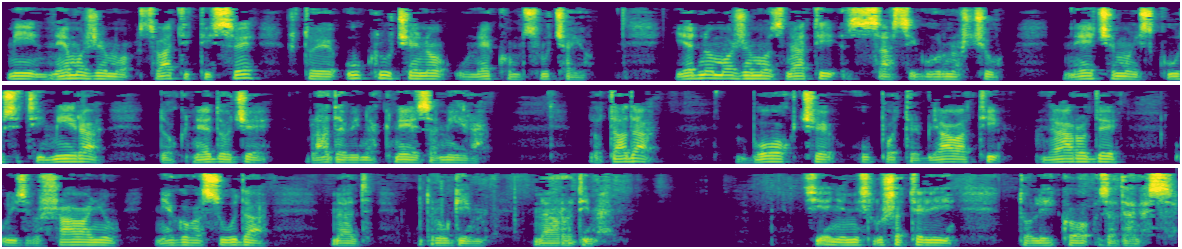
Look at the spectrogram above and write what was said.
Mi ne možemo shvatiti sve što je uključeno u nekom slučaju. Jedno možemo znati sa sigurnošću, nećemo iskusiti mira dok ne dođe vladavina kneza mira. Do tada Bog će upotrebljavati narode u izvršavanju njegova suda nad drugim narodima. Cijenjeni slušatelji, toliko za danas.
